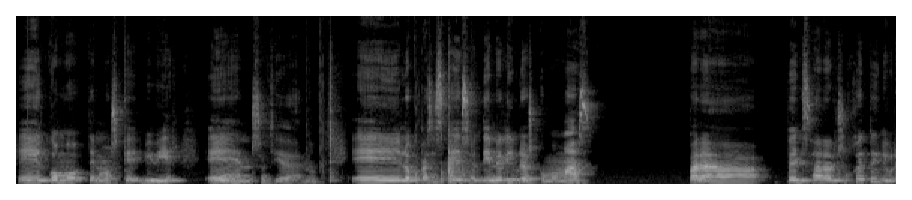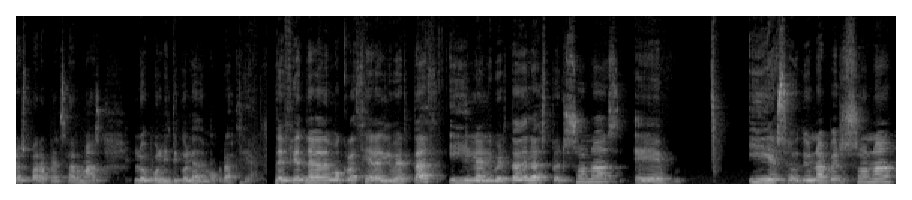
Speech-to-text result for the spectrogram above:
eh, cómo tenemos que vivir en sociedad. Eh, lo que pasa es que eso tiene libros como más para pensar al sujeto y libros para pensar más lo político y la democracia. Defiende la democracia, la libertad y la libertad de las personas y eso, de una persona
